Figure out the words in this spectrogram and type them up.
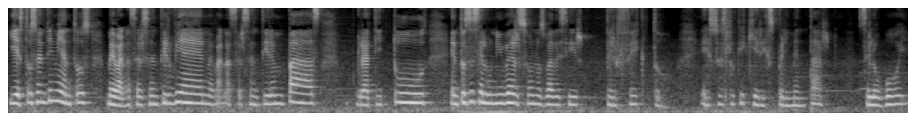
Y estos sentimientos me van a hacer sentir bien, me van a hacer sentir en paz, gratitud. Entonces el universo nos va a decir, perfecto, eso es lo que quiere experimentar. Se lo voy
